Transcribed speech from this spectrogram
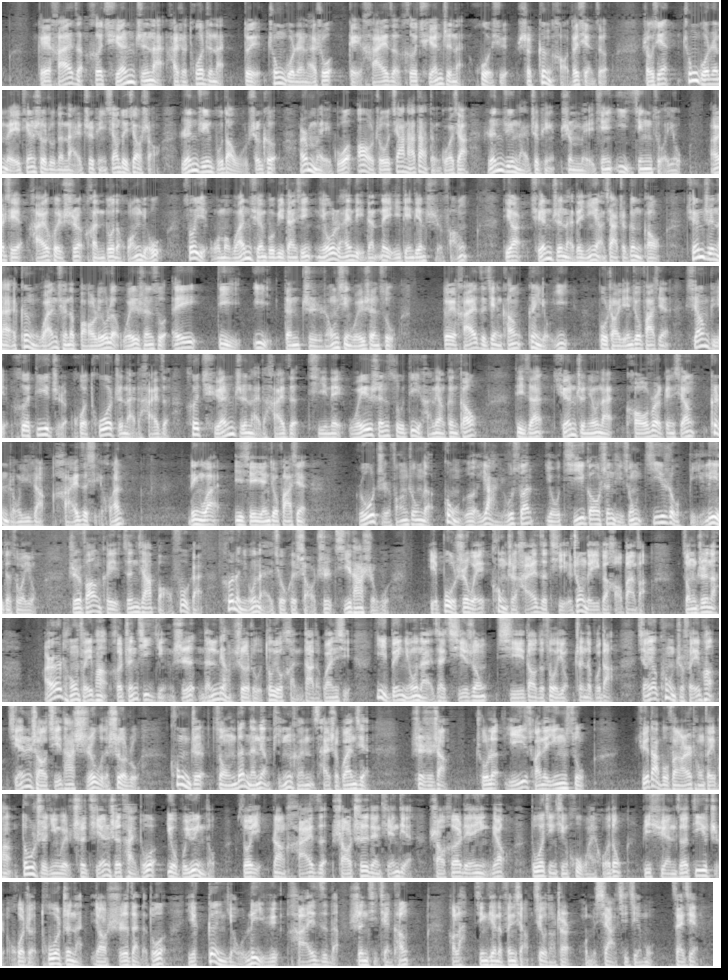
给孩子喝全脂奶还是脱脂奶？对中国人来说，给孩子喝全脂奶或许是更好的选择。首先，中国人每天摄入的奶制品相对较少，人均不到五十克，而美国、澳洲、加拿大等国家人均奶制品是每天一斤左右，而且还会吃很多的黄油，所以我们完全不必担心牛奶里的那一点点脂肪。第二，全脂奶的营养价值更高，全脂奶更完全的保留了维生素 A、D、E 等脂溶性维生素，对孩子健康更有益。不少研究发现，相比喝低脂或脱脂奶的孩子，喝全脂奶的孩子体内维生素 D 含量更高。第三，全脂牛奶口味更香，更容易让孩子喜欢。另外，一些研究发现。乳脂肪中的共轭亚油酸有提高身体中肌肉比例的作用，脂肪可以增加饱腹感，喝了牛奶就会少吃其他食物，也不失为控制孩子体重的一个好办法。总之呢，儿童肥胖和整体饮食能量摄入都有很大的关系，一杯牛奶在其中起到的作用真的不大。想要控制肥胖，减少其他食物的摄入，控制总的能量平衡才是关键。事实上，除了遗传的因素，绝大部分儿童肥胖都是因为吃甜食太多又不运动。所以，让孩子少吃点甜点，少喝点饮料，多进行户外活动，比选择低脂或者脱脂奶要实在的多，也更有利于孩子的身体健康。好了，今天的分享就到这儿，我们下期节目再见。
